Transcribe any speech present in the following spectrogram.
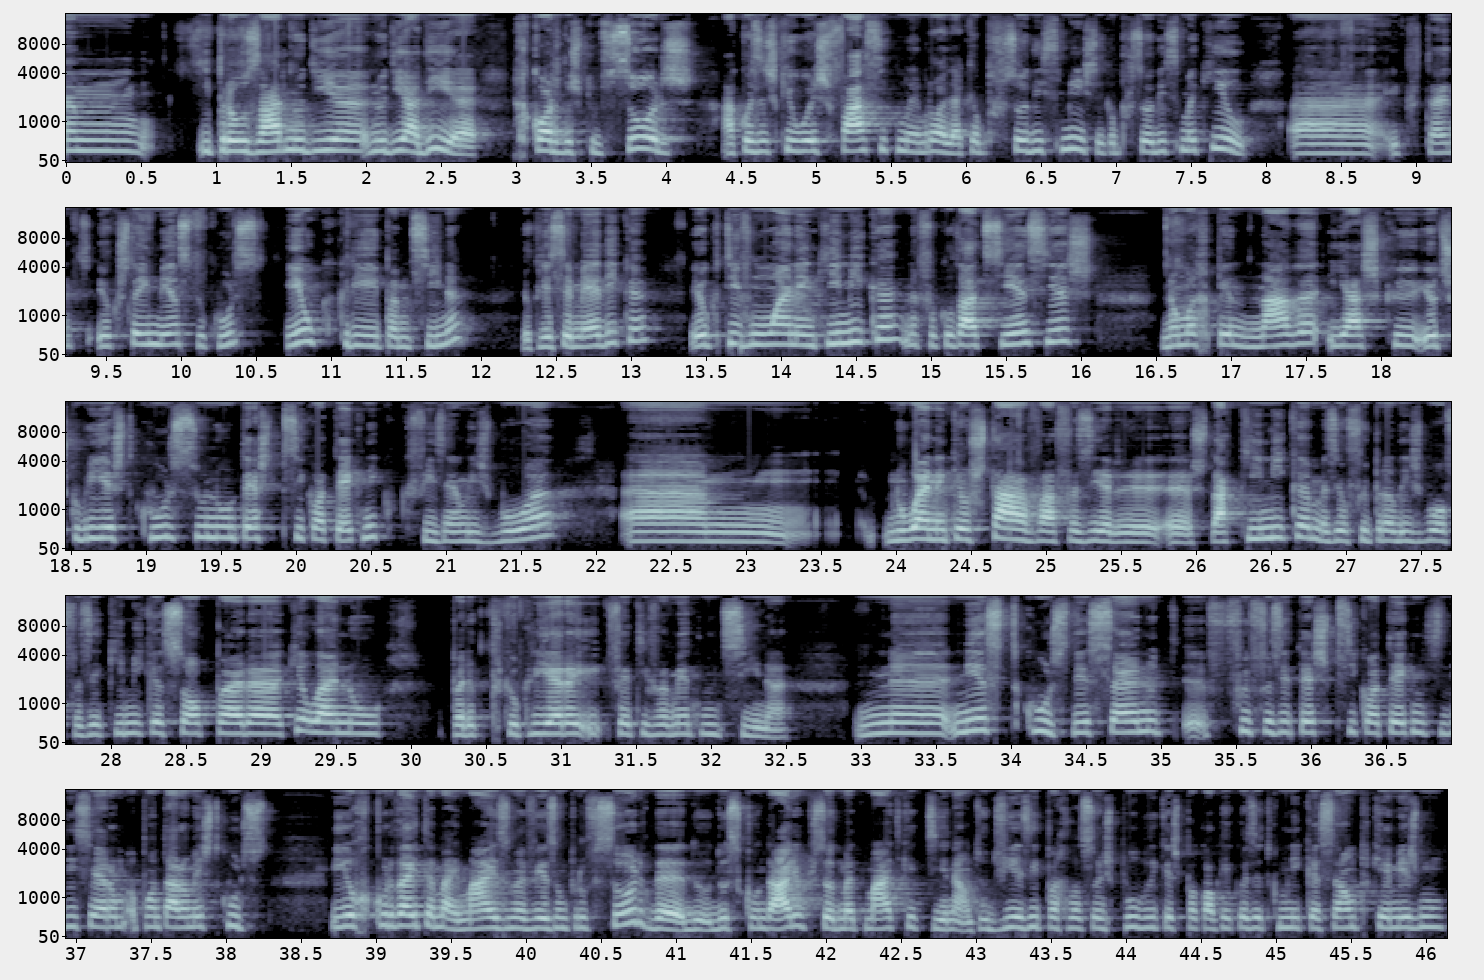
um, e para usar no dia, no dia a dia. Recordo dos professores, há coisas que eu hoje faço e que me lembro, olha, aquele professor disse-me isto, aquele professor disse-me aquilo. Uh, e, portanto, eu gostei imenso do curso. Eu que queria ir para a medicina, eu queria ser médica, eu que tive um ano em Química, na Faculdade de Ciências, não me arrependo de nada e acho que eu descobri este curso num teste psicotécnico que fiz em Lisboa. Um, no ano em que eu estava a fazer, a estudar Química, mas eu fui para Lisboa fazer Química só para aquele ano, para, porque eu queria era efetivamente Medicina. Na, nesse curso desse ano, fui fazer testes psicotécnicos e disseram, apontaram-me este curso. E eu recordei também, mais uma vez, um professor de, do, do, secundário, professor de matemática, que dizia: Não, tu devias ir para relações públicas, para qualquer coisa de comunicação, porque é mesmo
